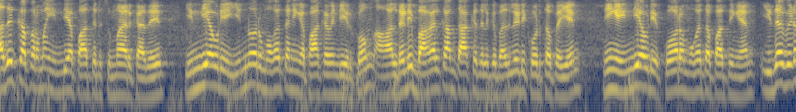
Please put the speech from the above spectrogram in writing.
அதுக்கப்புறமா இந்தியா பார்த்துட்டு சும்மா இருக்காது. இந்தியாவுடைய இன்னொரு முகத்தை நீங்கள் பார்க்க வேண்டியிருக்கும். ஆல்ரெடி பகல்காம் தாக்குதலுக்கு பதிலடி கொடுத்தப்பயே நீங்கள் இந்தியாவுடைய கோர முகத்தை பார்த்தீங்க. இதை விட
